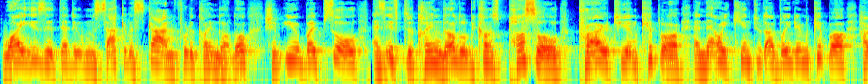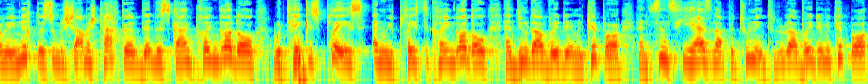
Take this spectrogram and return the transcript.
Why is it that misakin a In the skan for the Kohen Gadol? Shem Ir by Psol, as if the Kohen Gadol becomes puzzle prior to Yom Kippur, and now he can't do the Avodah Yom Kippur. Hari Nichtus Umishamish Tachtev, then the Skan Kohen Gadol would take his place and replace the Kohen Gadol and do the Avodah Yom Kippur. And since he has an opportunity to do the Avodah Yom Kippur,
